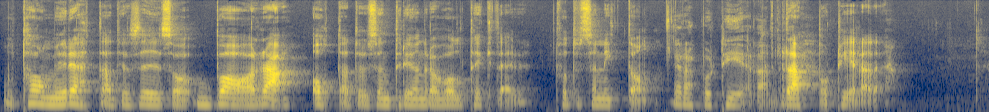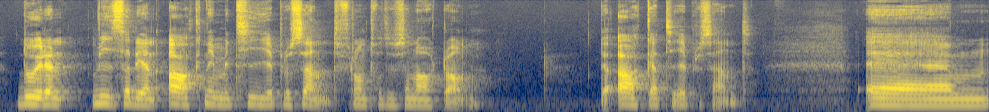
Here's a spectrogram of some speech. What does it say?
och ta mig rätt att jag säger så, bara 8300 våldtäkter 2019 Rapporterad. rapporterade. Då är den, visar det en ökning med 10% från 2018. Det ökat 10%. Ehm,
